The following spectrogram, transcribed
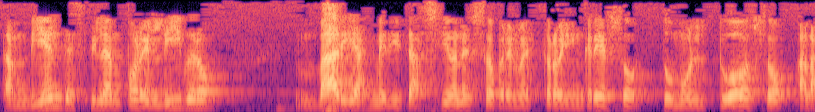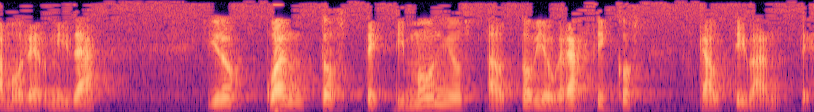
También desfilan por el libro varias meditaciones sobre nuestro ingreso tumultuoso a la modernidad y unos cuantos testimonios autobiográficos cautivantes.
